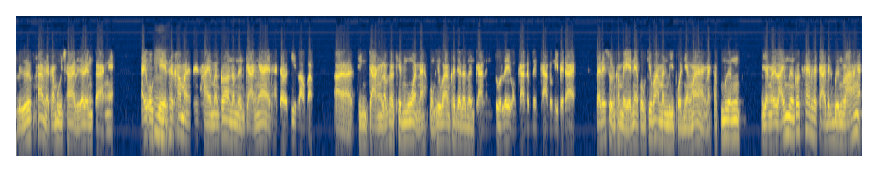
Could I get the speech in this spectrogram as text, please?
หรือข้ามจากกัมพูชาหรืออะไรต่างๆเนี่ยไอโอเค ถ้าเข้ามาในประเทศไทยมันก็ดำเนินการง่าย ถ้าเจ้าหน้าที่เราแบบอ่าจริงจังแล้วก็เข้มงวดนะผมคิดว่าก็จะดำเนินการถึงตัวเลขของการดำเนินการตรงนี้ไปได้ แต่ในส่วนเขมรเนี่ยผมคิดว่ามันมีผลอย่างมากนะครับ เมืองอย่างหลาย ๆ เมืองก็แค่จะกลายเป็นเมืองล้างอะ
